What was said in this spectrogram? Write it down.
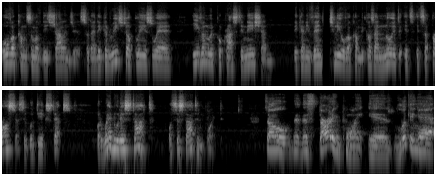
overcome some of these challenges so that they could reach to a place where even with procrastination they can eventually overcome because I know it, it's it's a process. It will take steps. But where do they start? What's the starting point? So the, the starting point is looking at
